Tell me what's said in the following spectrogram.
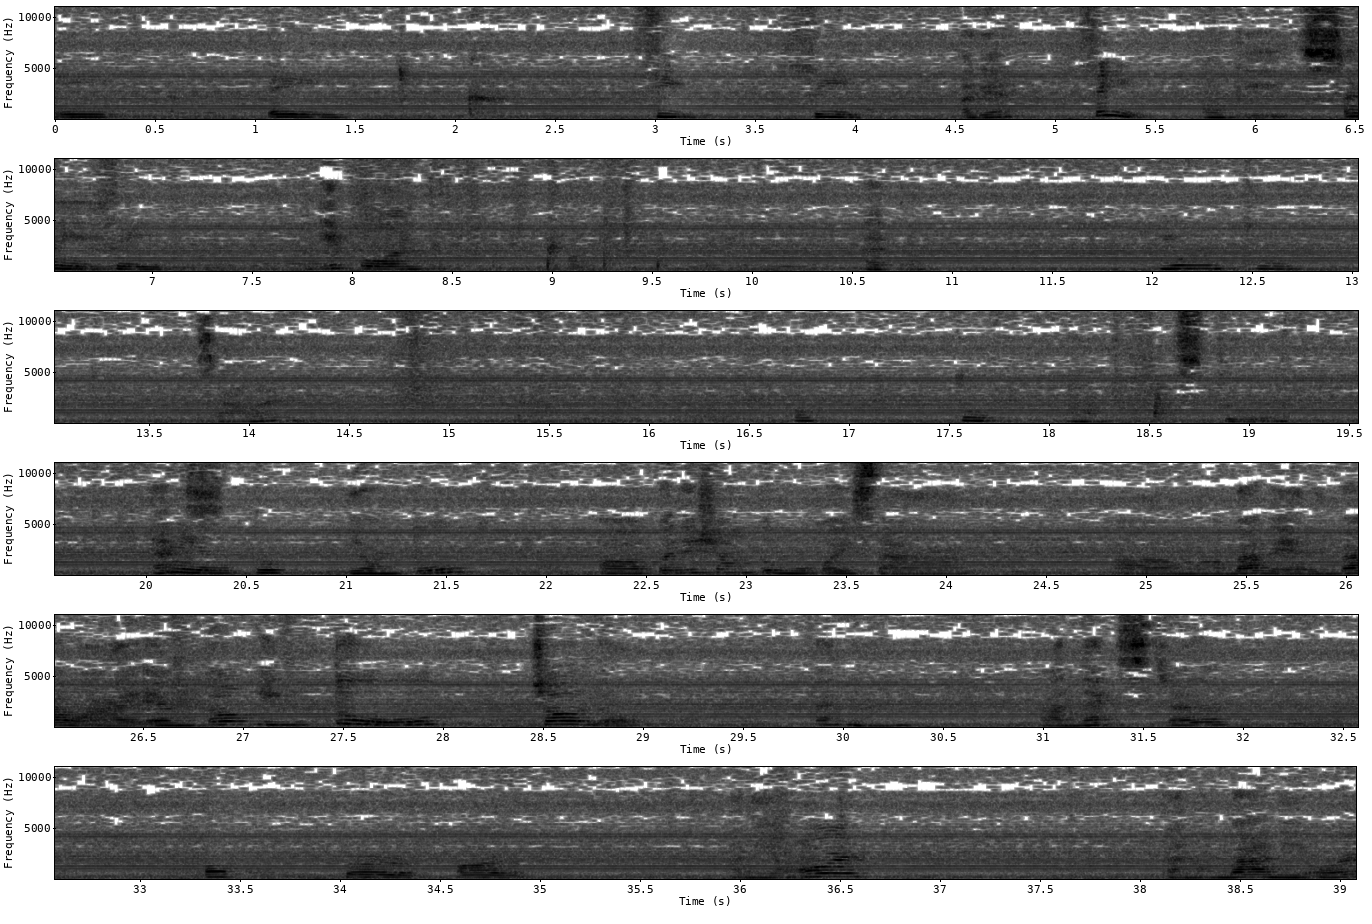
A. A. K. C. C. Again. C. Okay, it's Ano yung C? ipon. Eto. Yung T. Sound. Oh. Two. Okay, it's two. Next. yung two? Yung two, ah pwede siyang tumukoy sa ah, mga bagay. Halimbawa, I am talking to Cholo. Ganun. Ah, next, Cholo. O. R. R. Ano yung or? Tanong ba ni or?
